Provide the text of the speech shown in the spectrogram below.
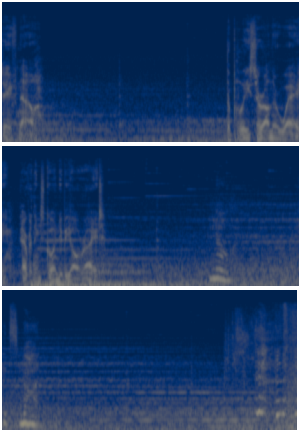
safe now. The police are on their way. Everything's going to be all right. No, it's not.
